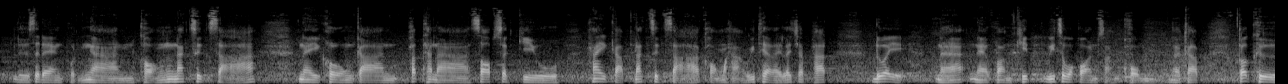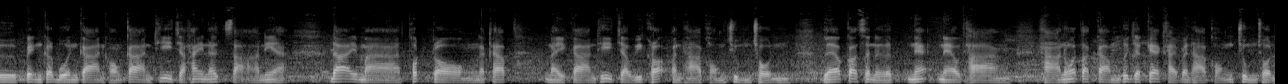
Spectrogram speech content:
ส หรือแสดงผลงานของนักศึกษา ในโครงการพัฒนาซอฟต์สกิลให้กับนักศึกษาของมหาวิทยาลัยราชภัฏ ด้วยนะฮะแนวความคิดวิศวกรสังคมนะครับ ก็คือเป็นกระบวนการของการที่จะให้นักศึกษาเนี่ยได้มาทดลองนะครับในการที่จะวิเคราะห์ปัญหาของชุมชน แล้วก็เสนอแนะแนวทาง หานวัตกรรม เพื่อจะแก้ไขปัญหาของชุมชน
